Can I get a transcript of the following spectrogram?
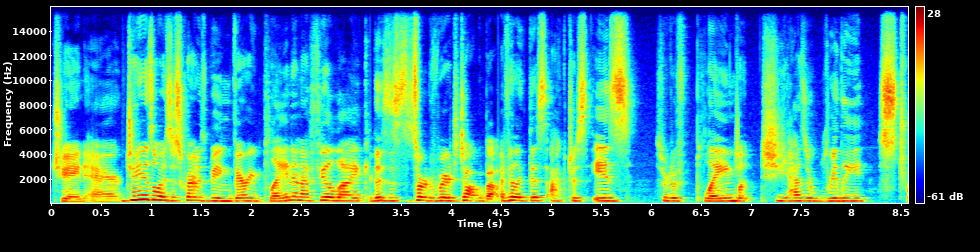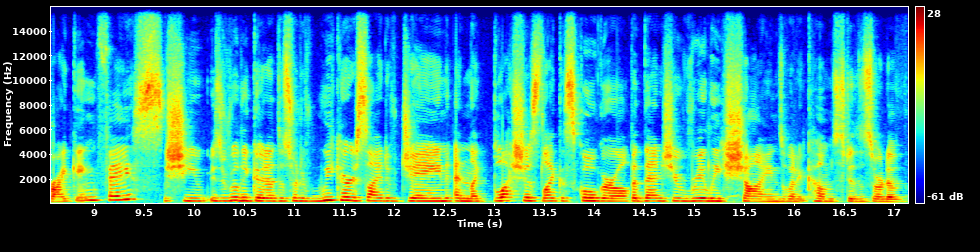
Jane Eyre. Jane is always described as being very plain and I feel like this is sort of weird to talk about. I feel like this actress is sort of plain, but she has a really striking face. She is really good at the sort of weaker side of Jane and like blushes like a schoolgirl, but then she really shines when it comes to the sort of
